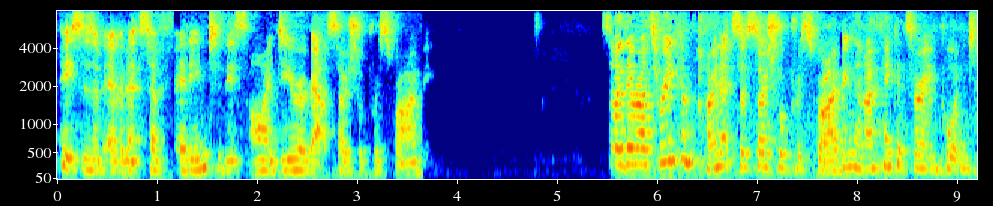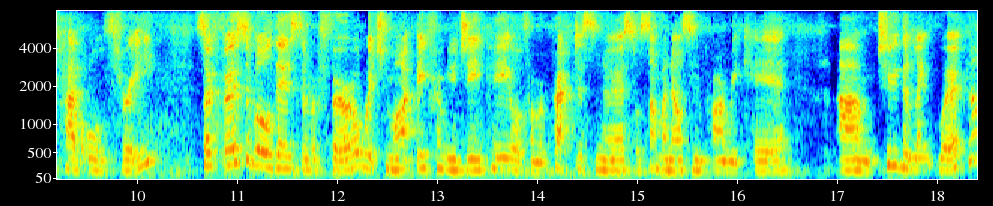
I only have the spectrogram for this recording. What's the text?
pieces of evidence have fed into this idea about social prescribing. So there are three components of social prescribing and I think it's very important to have all three. So first of all, there's the referral, which might be from your GP or from a practice nurse or someone else in primary care um, to the link worker.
